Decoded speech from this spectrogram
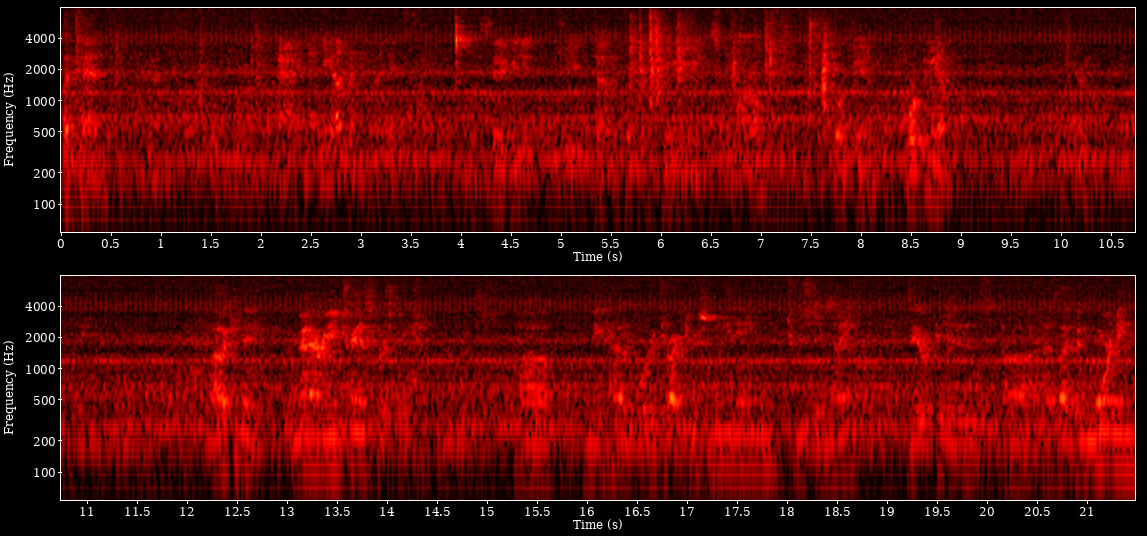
attend. Okay, any other committees? CBG 4 p.m.? 4 p.m. Not a committee, the Marion Transfer Station. Uh, we had a board of directors meeting Tuesday night. There is, uh, as I've been warning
